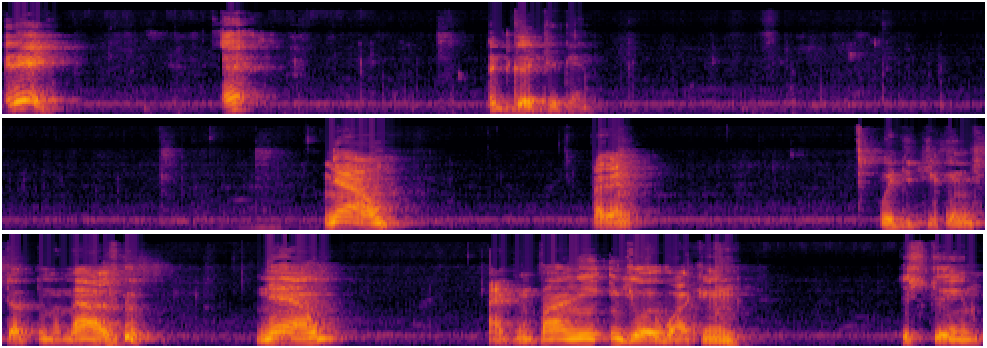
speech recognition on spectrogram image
It is. It, it's good chicken. Now, I can, with the chicken stuck in my mouth, now I can finally enjoy watching the stream.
